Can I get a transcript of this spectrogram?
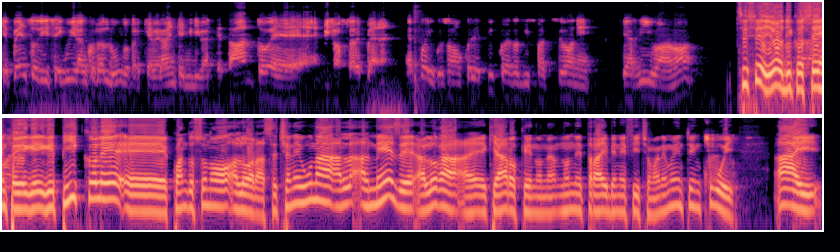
che penso di seguire ancora a lungo perché veramente mi diverte tanto e mi fa stare bene. E poi sono quelle piccole soddisfazioni che arrivano, no? Sì, sì, io dico sempre che, che piccole, eh, quando sono, allora, se ce n'è una al, al, mese, allora è chiaro che non, non, ne trae beneficio, ma nel momento in cui certo. hai,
